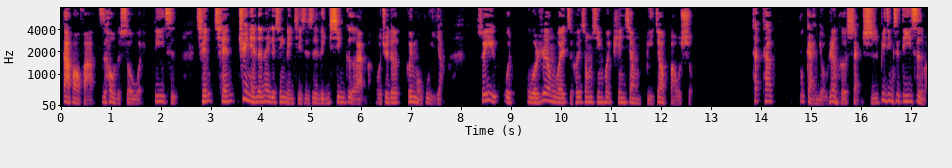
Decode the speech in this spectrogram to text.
大爆发之后的收尾，第一次前前去年的那个清零其实是零星个案嘛，我觉得规模不一样，所以我。我认为指挥中心会偏向比较保守，他他不敢有任何闪失，毕竟是第一次嘛，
